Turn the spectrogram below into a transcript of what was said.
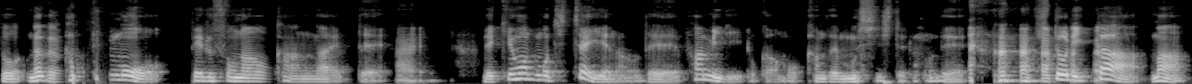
そう、なんか勝手にもうペルソナを考えて、はい。で、基本もうちっちゃい家なので、ファミリーとかはもう完全無視してるので、一人か、まあ、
